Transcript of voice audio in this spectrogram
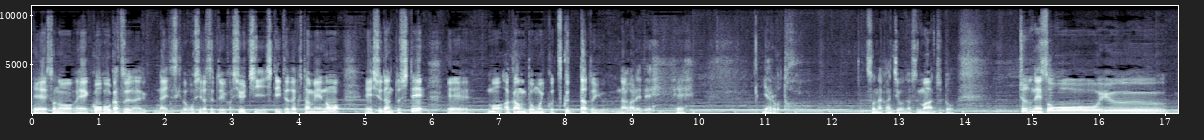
えー、その、えー、広報活動じゃないですけど、お知らせというか、周知していただくための、えー、手段として、えー、もうアカウントをもう一個作ったという流れで、えー、やろうと。そんな感じでございます。まあ、ちょっと、ちょっとね、そういう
